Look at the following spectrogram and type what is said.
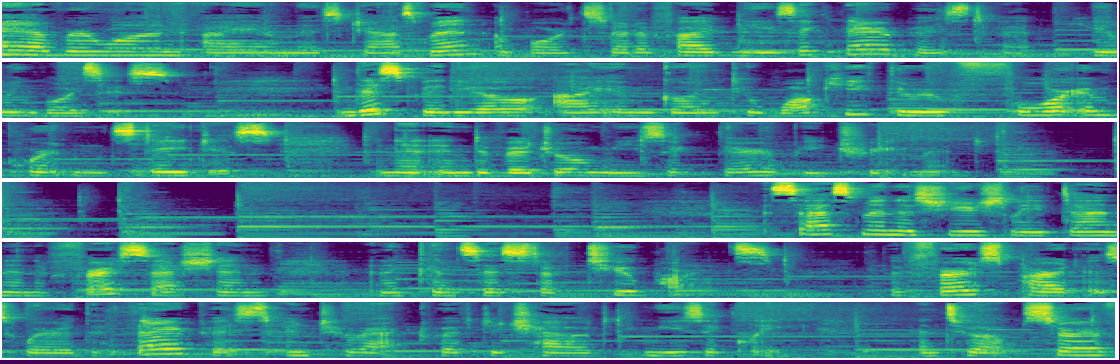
everyone, I am Miss Jasmine, a board certified music therapist at Healing Voices. In this video, I am going to walk you through four important stages in an individual music therapy treatment. Assessment is usually done in the first session and it consists of two parts. The first part is where the therapist interact with the child musically and to observe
